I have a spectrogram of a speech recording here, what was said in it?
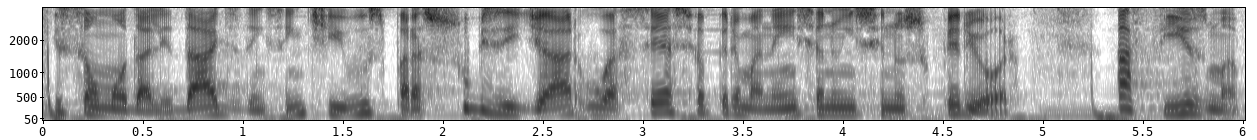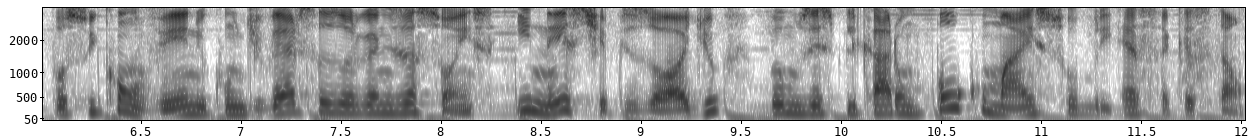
que são modalidades de incentivos para subsidiar o acesso à permanência no ensino superior. A FISMA possui convênio com diversas organizações e neste episódio vamos explicar um pouco mais sobre essa questão.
